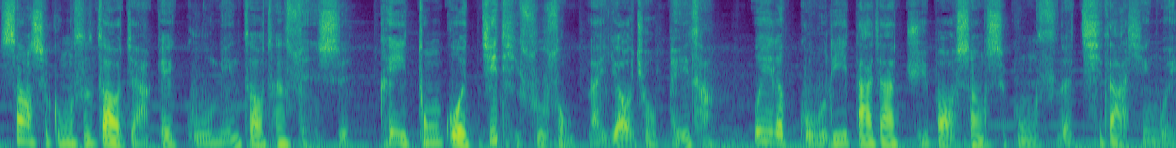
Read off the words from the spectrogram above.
上市公司造假给股民造成损失，可以通过集体诉讼来要求赔偿。为了鼓励大家举报上市公司的欺诈行为。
